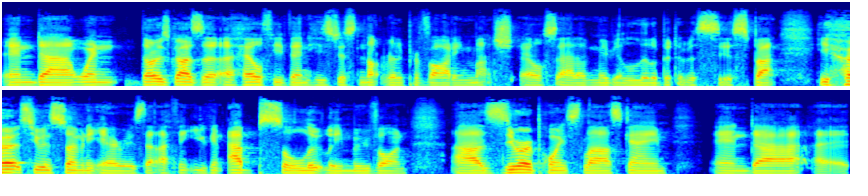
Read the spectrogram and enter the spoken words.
And uh, when those guys are, healthy, then he's just not really providing much else out of maybe a little bit of assists. But he hurts you in so many areas that I think you can absolutely move on. Uh, zero points last game and uh, uh,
